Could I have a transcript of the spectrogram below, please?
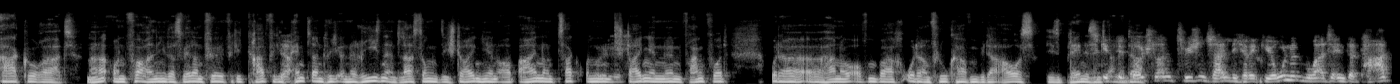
Akkurat. Ne? Und vor allen Dingen, das wäre dann für, für die, gerade für die ja. Pendler natürlich eine Riesenentlastung. Sie steigen hier in Orb ein und zack und mhm. steigen in, in, Frankfurt oder äh, Hanau-Offenbach oder am Flughafen wieder aus. Diese Pläne sind es gibt in Deutschland zwischenzeitlich Regionen, wo also in der Tat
